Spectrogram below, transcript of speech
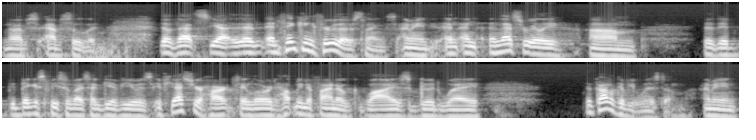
no, abs- absolutely. No, that's yeah, and, and thinking through those things. I mean, and and, and that's really um, the, the biggest piece of advice I'd give you is if that's your heart, say, Lord, help me to find a wise, good way. God will give you wisdom. I mean,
